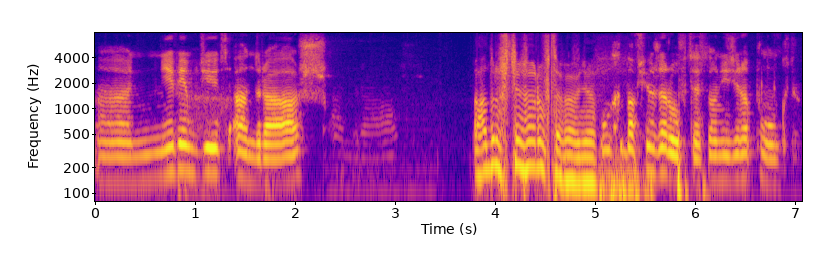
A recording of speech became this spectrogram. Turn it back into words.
E, nie wiem, gdzie jest Andrasz. Andrusz w ciężarówce pewnie. On chyba w ciężarówce, to on idzie na punkt.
